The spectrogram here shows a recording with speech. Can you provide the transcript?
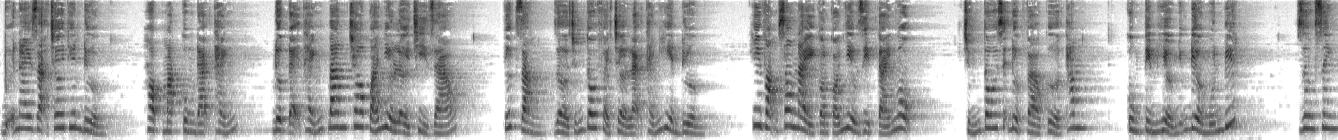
bữa nay dạ chơi thiên đường, họp mặt cùng Đại Thánh, được Đại Thánh ban cho quá nhiều lời chỉ giáo. Tiếc rằng giờ chúng tôi phải trở lại Thánh Hiền Đường. Hy vọng sau này còn có nhiều dịp tái ngộ. Chúng tôi sẽ được vào cửa thăm, cùng tìm hiểu những điều muốn biết. Dương Sinh,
